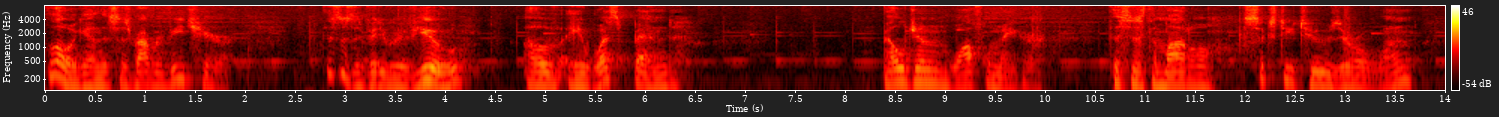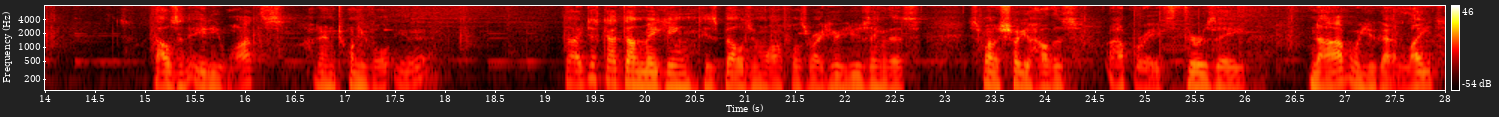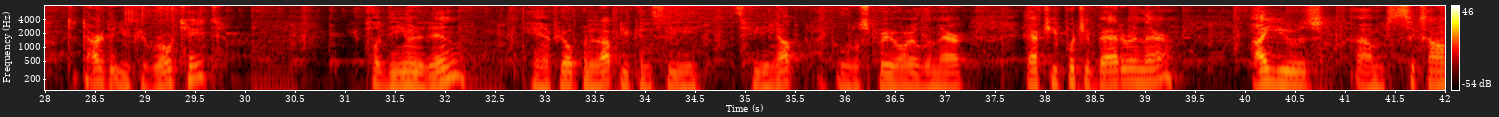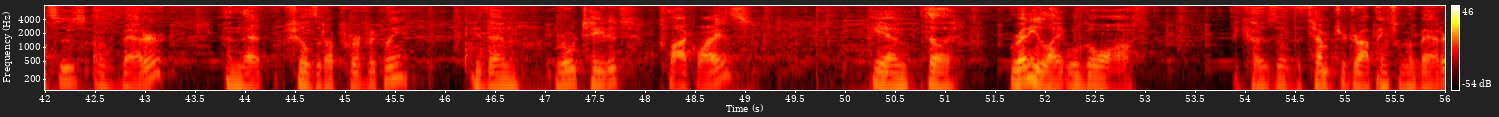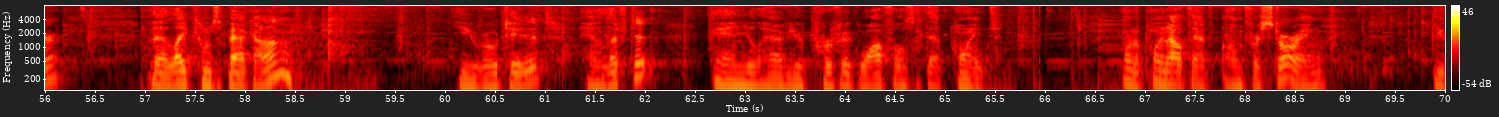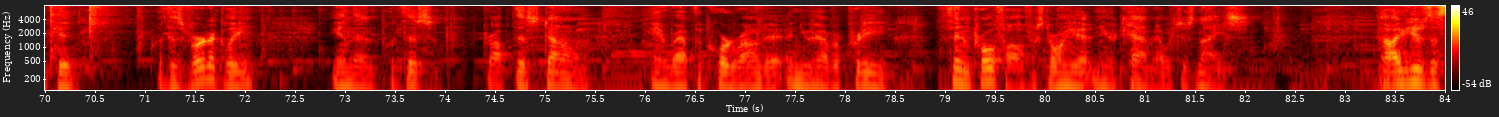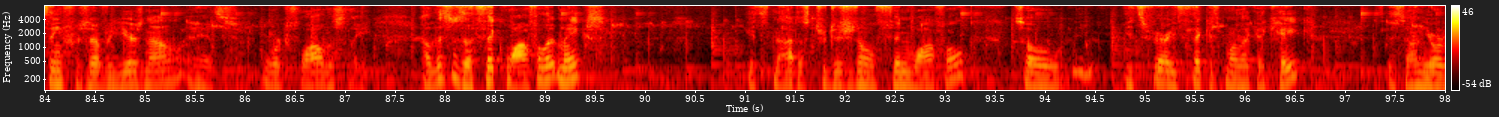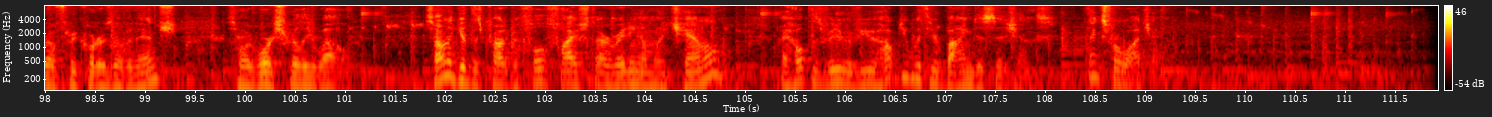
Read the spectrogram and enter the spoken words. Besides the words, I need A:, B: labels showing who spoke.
A: Hello again, this is Robert Veach here. This is a video review of a West Bend Belgian waffle maker. This is the model 6201, 1080 watts, 120 volt unit. Now I just got done making these Belgian waffles right here using this. Just want to show you how this operates. There is a knob where you got light to dark that you could rotate plug the unit in and if you open it up you can see it's heating up. I put a little spray oil in there. After you put your batter in there, I use um, six ounces of batter and that fills it up perfectly. You then rotate it clockwise and the ready light will go off because of the temperature dropping from the batter. The light comes back on you rotate it and lift it and you'll have your perfect waffles at that point. I want to point out that um, for storing you could put this vertically and then put this drop this down and wrap the cord around it and you have a pretty thin profile for storing it in your cabinet which is nice. Now I've used this thing for several years now and it's worked flawlessly. Now this is a thick waffle it makes it's not a traditional thin waffle, so it's very thick. It's more like a cake. It's on the order of three quarters of an inch, so it works really well. So I'm to give this product a full five star rating on my channel. I hope this video review helped you with your buying decisions. Thanks for watching.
